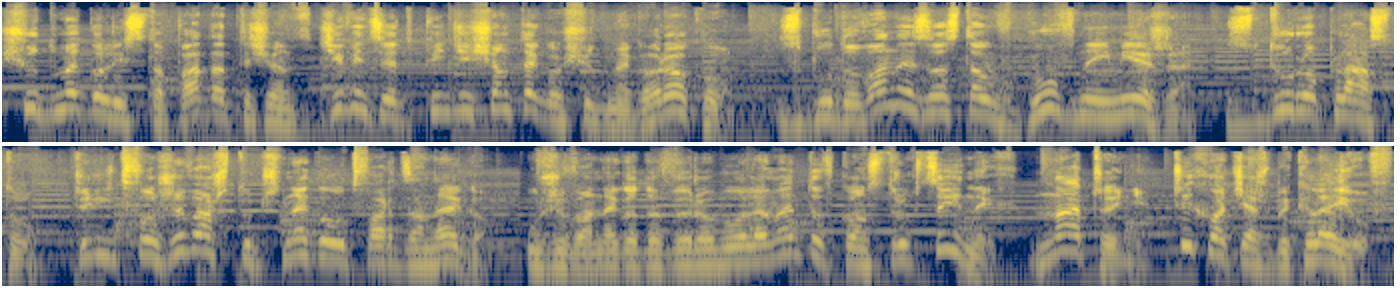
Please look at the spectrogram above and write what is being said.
7 listopada 1957 roku. Zbudowany został w głównej mierze z duroplastu, czyli tworzywa sztucznego utwardzanego, używanego do wyrobu elementów konstrukcyjnych, naczyń czy chociażby klejów.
